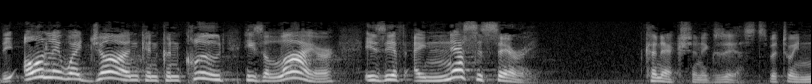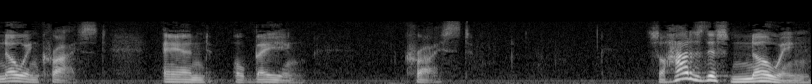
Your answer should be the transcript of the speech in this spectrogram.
The only way John can conclude he's a liar is if a necessary connection exists between knowing Christ and obeying Christ. So, how does this knowing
